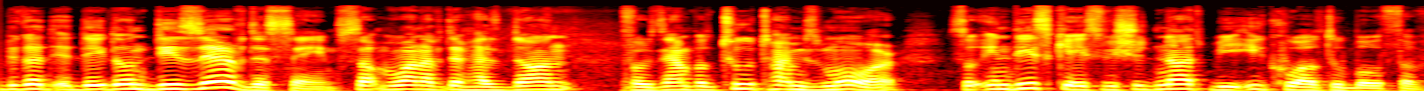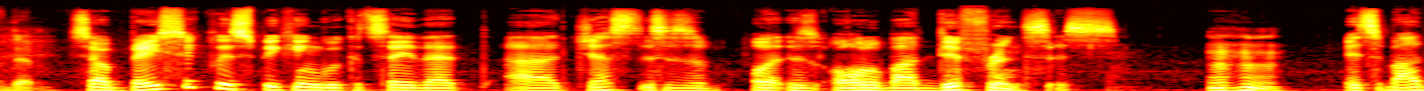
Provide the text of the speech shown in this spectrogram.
because they don't deserve the same. Some one of them has done, for example, two times more. So in this case, we should not be equal to both of them. So basically speaking, we could say that uh, justice is, a, is all about differences. hmm It's about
